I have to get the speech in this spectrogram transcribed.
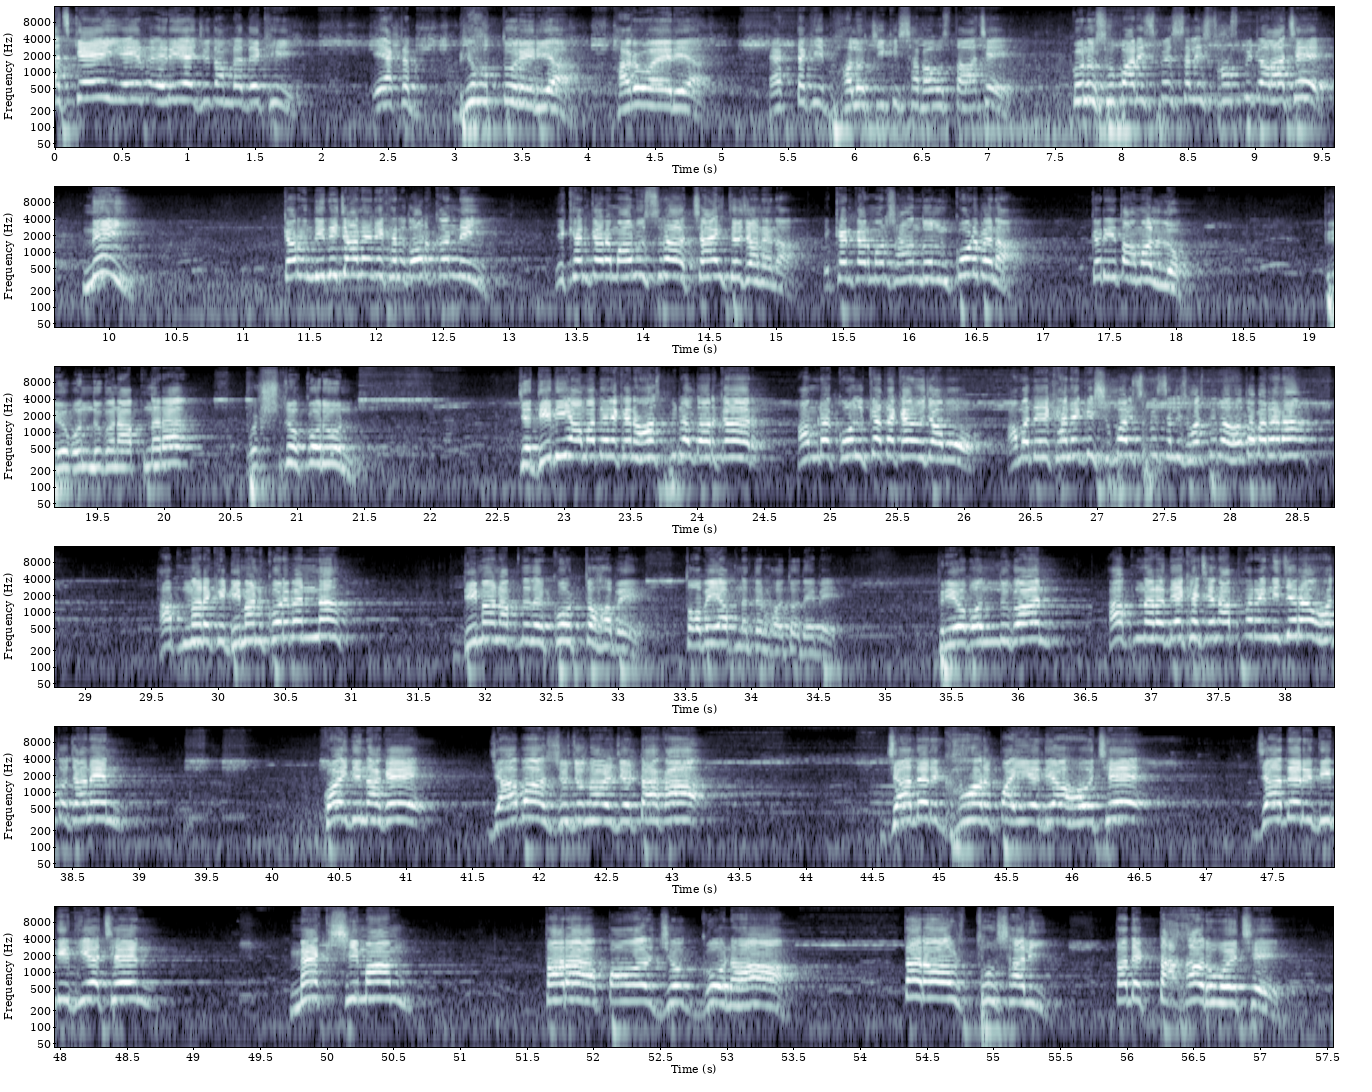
আজকে এই এরিয়ায় যদি আমরা দেখি, এই একটা বৃহত্তর এরিয়া হারোয়া এরিয়া। একটা কি ভালো চিকিৎসা ব্যবস্থা আছে? কোনো সুপার স্পেশালিস্ট হসপিটাল আছে? নেই। কারণ দিদি জানেন এখানে দরকার নেই। এখানকার মানুষরা চাইতে জানে না। এখানকার মানুষ আন্দোলন করবে না। কারণ এটা আমার লোক। প্রিয় বন্ধুগণ, আপনারা প্রশ্ন করুন যে, দিদি, আমাদের এখানে হসপিটাল দরকার। আমরা কলকাতা কেন যাব? আমাদের এখানে কি সুপার স্পেশালিস্ট হসপিটাল হতে পারে না? আপনারা কি ডিমান্ড করবেন না? ডিমান্ড আপনাদের করতে হবে। তবেই আপনাদের হয়তো দেবে। প্রিয় বন্ধুগণ, আপনারা দেখেছেন, আপনারা নিজেরাও হয়তো জানেন, কয়দিন আগে যে আবাস যোজনার যে টাকা যাদের ঘর পাইয়ে দেওয়া হয়েছে, যাদের দিদি দিয়েছেন, ম্যাক্সিমাম তারা পাওয়ার যোগ্য না। তারা অর্থশালী, তাদের টাকা রয়েছে,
